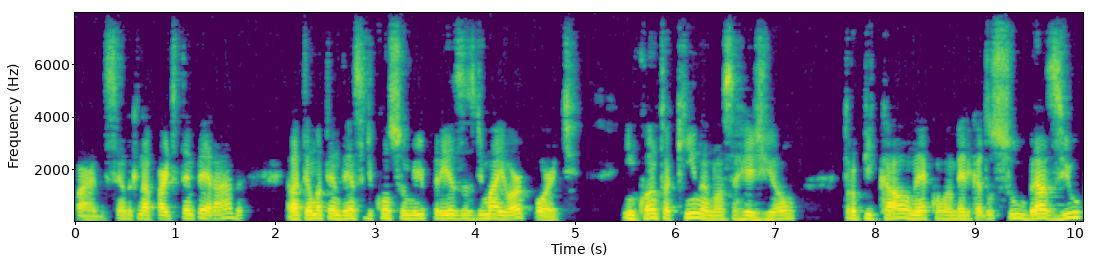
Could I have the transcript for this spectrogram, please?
parda, sendo que na parte temperada ela tem uma tendência de consumir presas de maior porte, enquanto aqui na nossa região tropical, né, a América do Sul, Brasil,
